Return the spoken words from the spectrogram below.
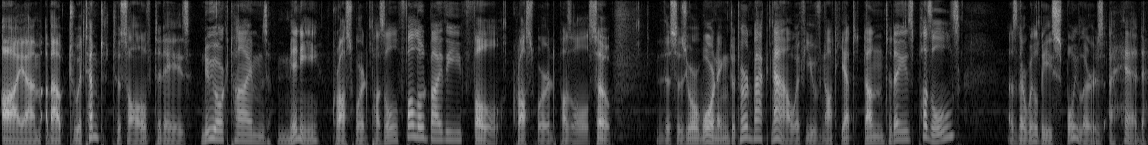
I am about to attempt to solve today's New York Times mini crossword puzzle, followed by the full crossword puzzle. So, this is your warning to turn back now if you've not yet done today's puzzles, as there will be spoilers ahead.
